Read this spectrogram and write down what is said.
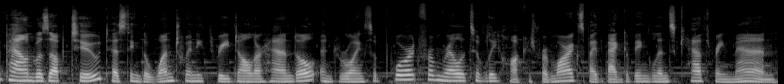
The pound was up too, testing the $123 handle and drawing support from relatively hawkish remarks by the Bank of England's Catherine Mann.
